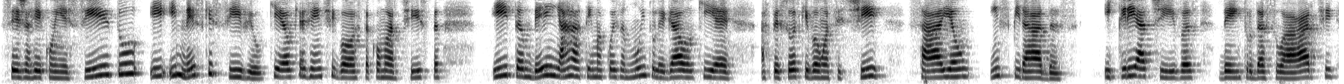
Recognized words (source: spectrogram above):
seja reconhecido e inesquecível, que é o que a gente gosta como artista. E também, ah, tem uma coisa muito legal que é as pessoas que vão assistir saiam inspiradas e criativas dentro da sua arte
